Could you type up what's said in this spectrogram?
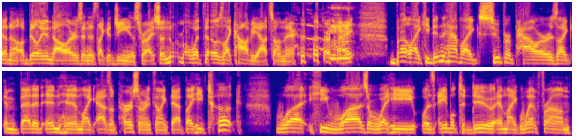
you know a billion dollars and is like a genius right so normal with those like caveats on there mm-hmm. right mm-hmm. but like he didn't have like superpowers like embedded in him like as a person or anything like that but he took what he was or what he was able to do and like went from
